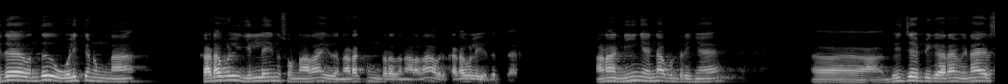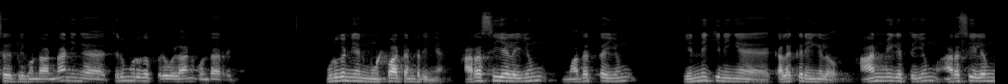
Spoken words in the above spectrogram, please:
இதை வந்து ஒழிக்கணும்னா கடவுள் இல்லைன்னு சொன்னாதான் இது நடக்கும்ன்றதுனால தான் அவர் கடவுளை எதிர்த்தார். ஆனால் நீங்கள் என்ன பண்ணுறீங்க பிஜேபிக்காரன் விநாயகர் சதுர்த்தி கொண்டாடினா நீங்கள் திருமுருக பெருவிழான்னு கொண்டாடுறீங்க. முருகன் என் முப்பாட்டன்றீங்க. அரசியலையும் மதத்தையும் என்னைக்கு நீங்கள் கலக்குறீங்களோ ஆன்மீகத்தையும் அரசியலும்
